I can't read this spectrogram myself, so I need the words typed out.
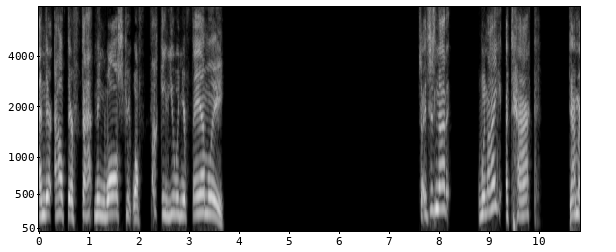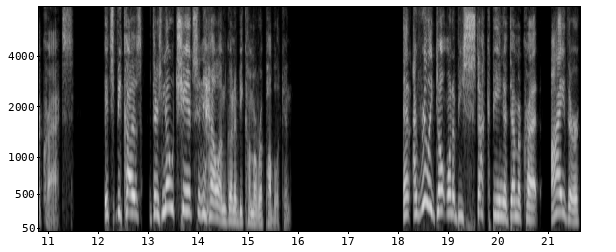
And they're out there fattening Wall Street while fucking you and your family. So it's just not, when I attack Democrats, it's because there's no chance in hell I'm going to become a Republican. And I really don't want to be stuck being a Democrat either.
